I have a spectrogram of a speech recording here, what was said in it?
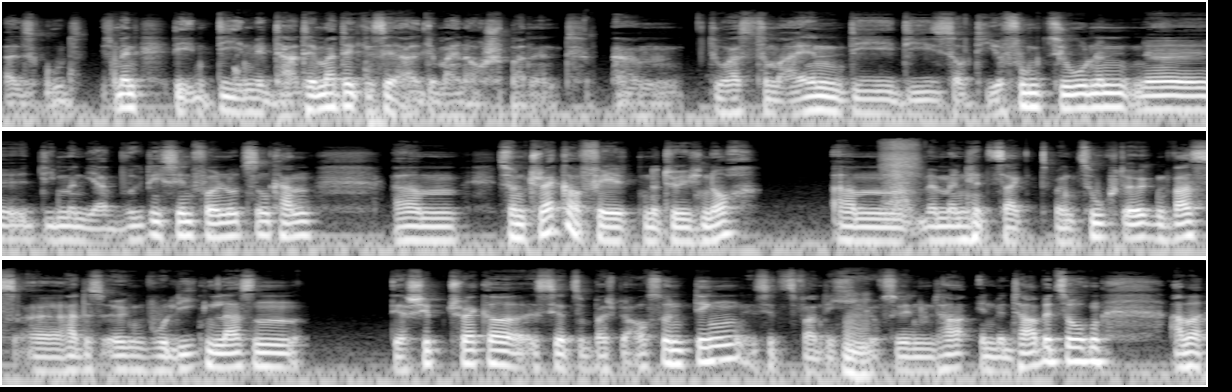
alles gut. Ich meine, die, die Inventarthematik ist ja allgemein auch spannend. Ähm, du hast zum einen die, die Sortierfunktionen, äh, die man ja wirklich sinnvoll nutzen kann. Ähm, so ein Tracker fehlt natürlich noch. Ähm, wenn man jetzt sagt, man sucht irgendwas, äh, hat es irgendwo liegen lassen. Der Ship-Tracker ist ja zum Beispiel auch so ein Ding, ist jetzt zwar nicht Hm. aufs Inventar, Inventar bezogen, aber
